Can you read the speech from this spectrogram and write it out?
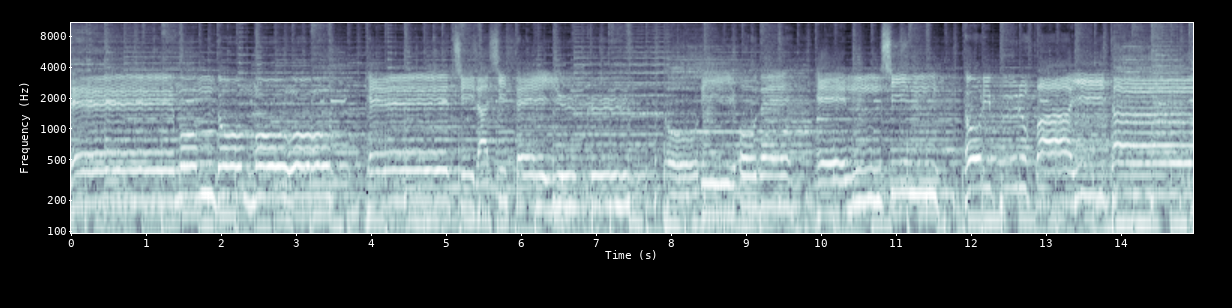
デモンどもを。蹴散らしてゆく。トリオで変身。トリプルファイター」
